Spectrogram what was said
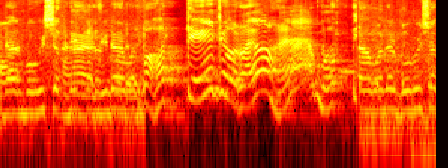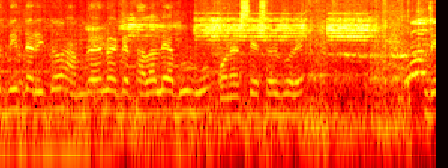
আমাদের ভবিষ্যৎ হ্যাঁ, বহুত তেজ হো হ্যাঁ আমাদের ভবিষ্যৎ নির্ধারিত আমরা একটা বুবু অনার্স শেষ হওয়ার পরে। যে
